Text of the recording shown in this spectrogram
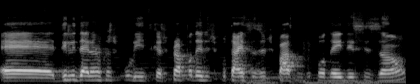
é, de lideranças políticas para poder disputar esses espaços de poder e decisão.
